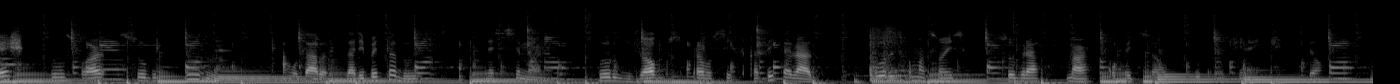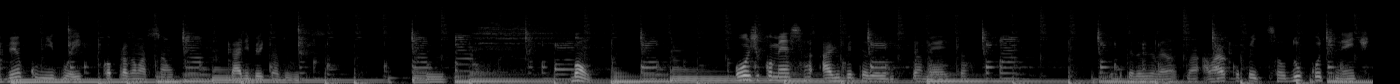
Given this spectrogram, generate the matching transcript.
podcast vamos falar sobre tudo a rodada da Libertadores nessa semana. Todos os jogos para você ficar detalhado, todas as informações sobre a maior competição do continente. Então, venha comigo aí com a programação da Libertadores. Bom, hoje começa a Libertadores da América. A maior competição do continente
